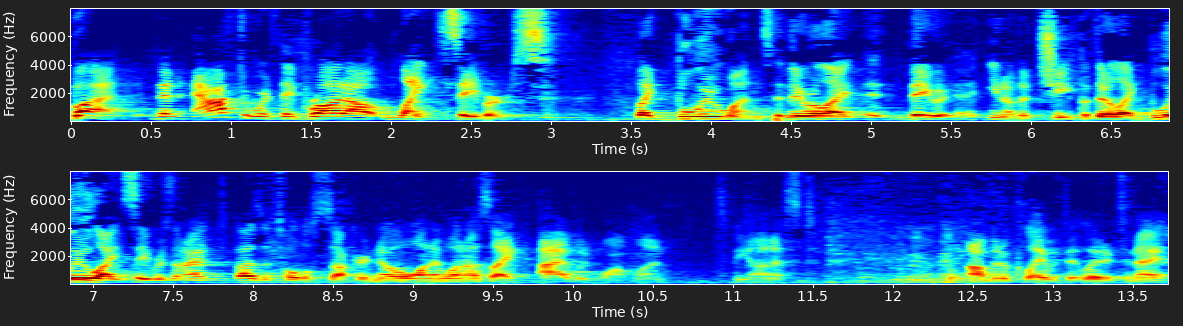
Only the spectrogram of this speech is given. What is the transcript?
But then afterwards they brought out lightsabers like blue ones, and they were like they you know they're cheap, but they're like blue lightsabers. And I, I was a total sucker. No one wanted one. I was like, I would want one. To be honest, I'm going to play with it later tonight.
